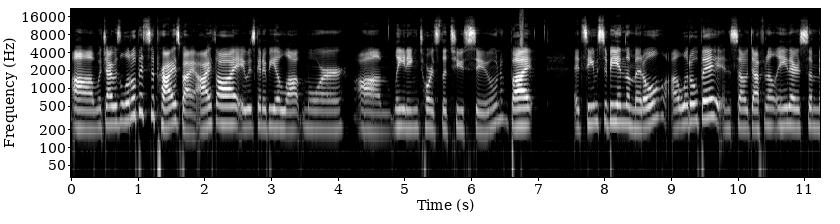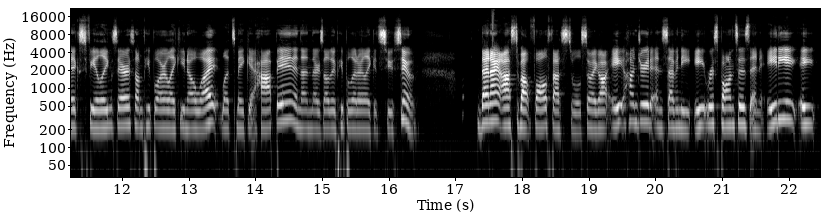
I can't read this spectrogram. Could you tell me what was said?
um, which I was a little bit surprised by. I thought it was going to be a lot more um, leaning towards the too soon, but it seems to be in the middle a little bit. And so definitely there's some mixed feelings there. Some people are like, you know what, let's make it happen. And then there's other people that are like, it's too soon. Then I asked about fall festivals. So I got 878 responses, and 88,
